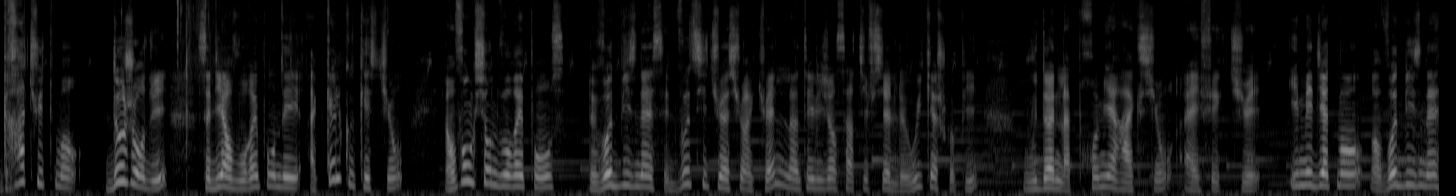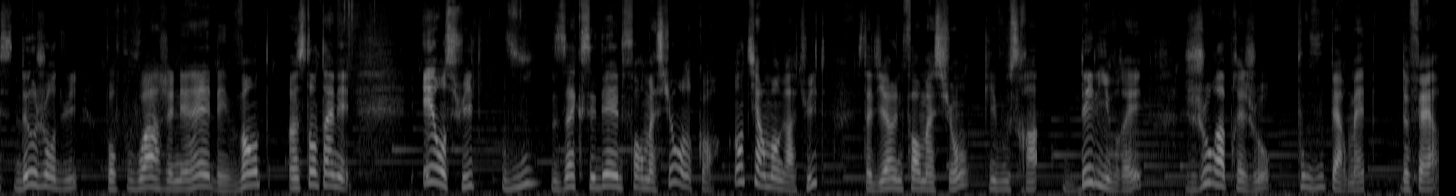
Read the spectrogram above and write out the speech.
gratuitement d'aujourd'hui, c'est-à-dire vous répondez à quelques questions et en fonction de vos réponses, de votre business et de votre situation actuelle, l'intelligence artificielle de Wikashcopy vous donne la première action à effectuer immédiatement dans votre business d'aujourd'hui pour pouvoir générer des ventes instantanées. Et ensuite, vous accédez à une formation encore entièrement gratuite, c'est-à-dire une formation qui vous sera délivrée jour après jour pour vous permettre de faire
